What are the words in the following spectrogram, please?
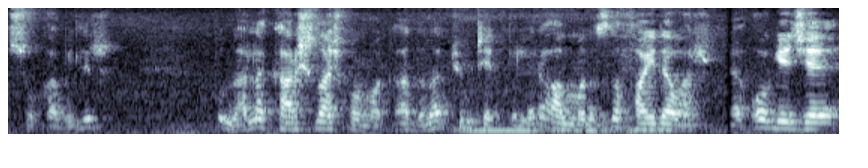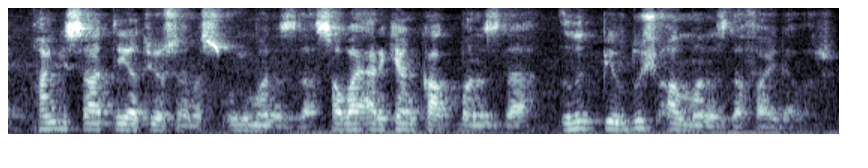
sokabilir. Bunlarla karşılaşmamak adına tüm tedbirleri almanızda fayda var. E, O gece hangi saatte yatıyorsanız uyumanızda, sabah erken kalkmanızda, ılık bir duş almanızda fayda var.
